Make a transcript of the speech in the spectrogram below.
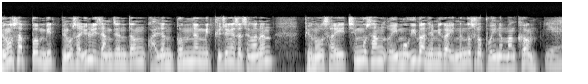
변호사법 및 변호사 윤리장전 등 관련 법령 및 규정에서 정하는 변호사의 직무상 의무 위반 혐의가 있는 것으로 보이는 만큼 예.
